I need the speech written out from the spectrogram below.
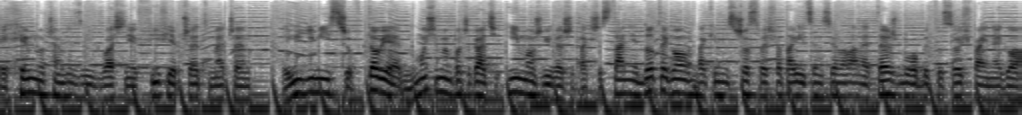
e, hymnu Champions League właśnie w FIFA przed meczem Ligi Mistrzów. Kto wie, musimy poczekać i możliwe, że tak się stanie. Do tego takie Mistrzostwa Świata licencjonowane też byłoby to coś fajnego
